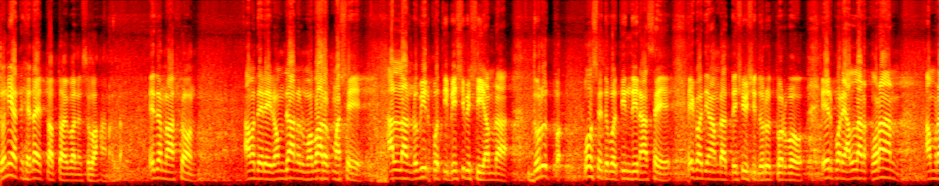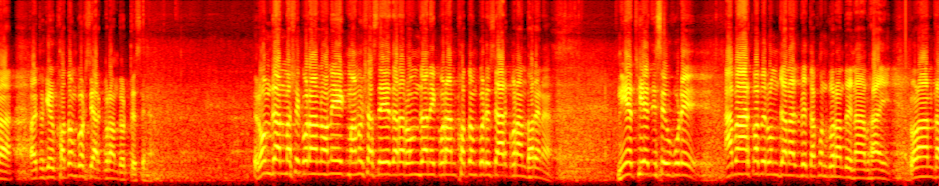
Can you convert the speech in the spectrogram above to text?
দুনিয়াতে হেদায়েত প্রাপ্ত হয় বলেন সুবহানাল্লাহ। এই জন্য আসুন, আমাদের এই রমজানুল মোবারক মাসে আল্লাহ নবীর প্রতি বেশি বেশি আমরা দরুদ পৌঁছে দেবো, তিন দিন আছে, এ কদিন আমরা বেশি বেশি দরুদ করব এরপরে আল্লাহর কোরআন আমরা হয়তো কেউ খতম করছি আর কোরআন ধরতেছে না। রমজান মাসে কোরআন অনেক মানুষ আছে যারা রমজানে কোরআন খতম করেছে আর কোরআন ধরে না। নিয়ে থিয়ে দিছে উপরে। আবার কবে রমজান আসবে তখন কোরআন দেয়, না ভাই, কোরআনটা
